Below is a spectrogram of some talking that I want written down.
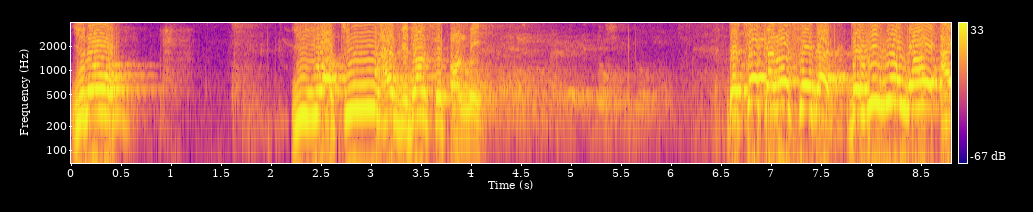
you know you, you are too heavy don't sit on me. The church cannot say that. The reason why I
